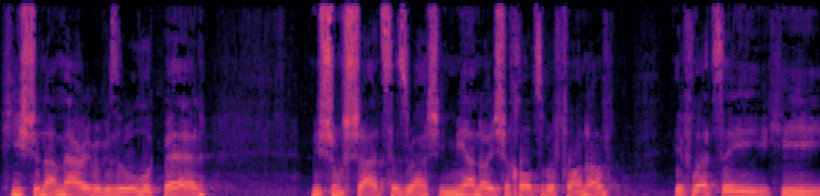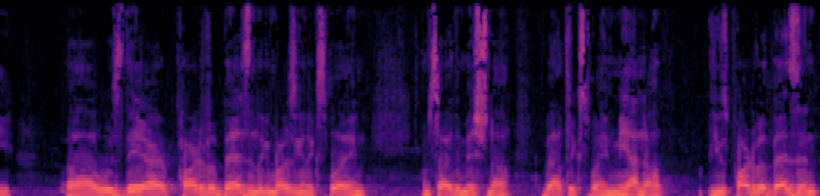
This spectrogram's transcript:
he should not marry because it will look bad. Mishum Shad says Rashi, Miano Ishacholz Bafanov, if let's say he uh, was there, part of a bez, and the Gemara is going to explain. I'm sorry, the Mishnah about to explain. Miyana, he was part of a bezin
